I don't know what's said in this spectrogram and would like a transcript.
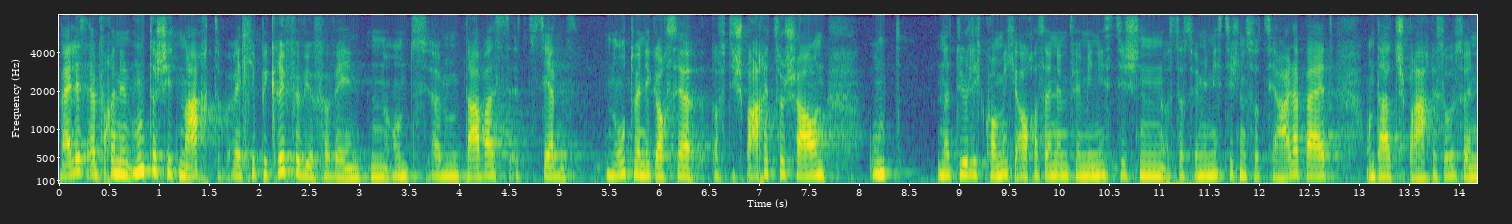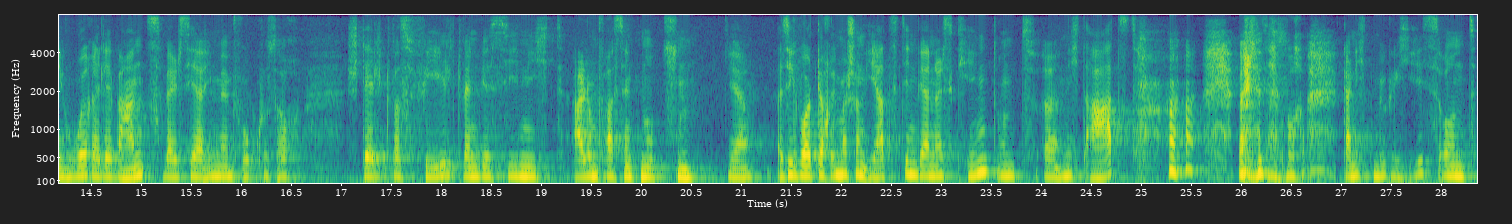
weil es einfach einen Unterschied macht, welche Begriffe wir verwenden. Und ähm, da war es sehr notwendig, auch sehr auf die Sprache zu schauen. Und natürlich komme ich auch aus einem feministischen, aus der feministischen Sozialarbeit und da hat Sprache sowieso eine hohe Relevanz, weil sie ja immer im Fokus auch stellt, was fehlt, wenn wir sie nicht allumfassend nutzen. Ja. Also ich wollte auch immer schon Ärztin werden als Kind und äh, nicht Arzt, weil es einfach gar nicht möglich ist. Und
